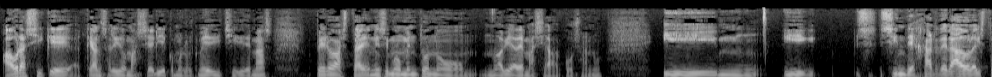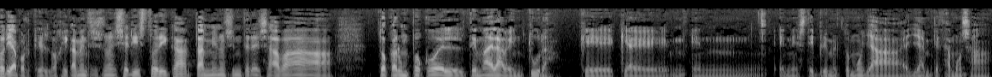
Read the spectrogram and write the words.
ahora sí que, que, han salido más series como los Medici y demás, pero hasta en ese momento no, no había demasiada cosa, ¿no? Y, y sin dejar de lado la historia, porque lógicamente es una serie histórica, también nos interesaba tocar un poco el tema de la aventura que, en, este primer tomo ya, empezamos a,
